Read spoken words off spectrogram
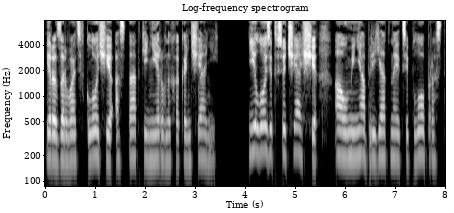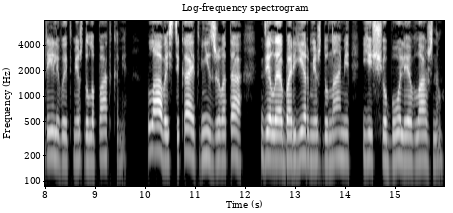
и разорвать в клочья остатки нервных окончаний. Елозит все чаще, а у меня приятное тепло простреливает между лопатками. Лава стекает вниз живота, делая барьер между нами еще более влажным.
